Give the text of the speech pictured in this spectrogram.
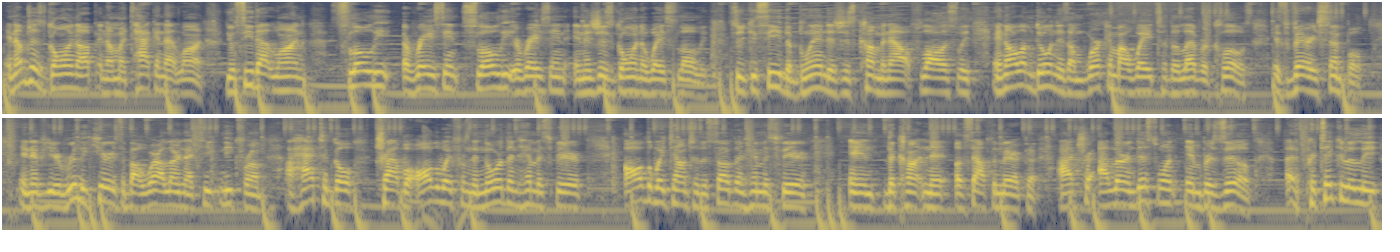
and I'm just going up and I'm attacking that line. You'll see that line slowly erasing, slowly erasing, and it's just going away slowly. So you can see the blend is just coming out flawlessly. And all I'm doing is I'm working my way to the lever close. It's very simple. And if you're really curious about where I learned that technique from, I had to go travel all the way from the Northern hemisphere, all the way down to the Southern hemisphere in the continent of South America. I, I learned this one in Brazil, uh, particularly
